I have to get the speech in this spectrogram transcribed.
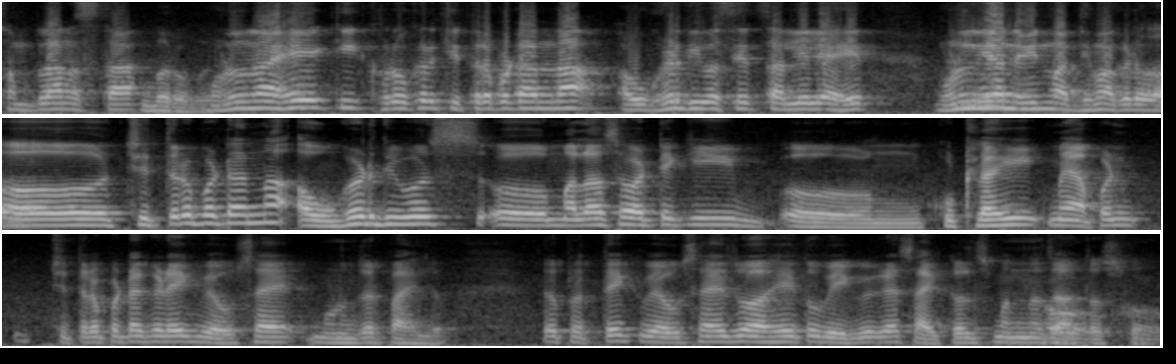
संपला नसता. बरोबर. म्हणून आहे की खरोखर चित्रपटांना अवघड दिवस येत चाललेले आहेत. म्हणून या नवीन माध्यमाकडे चित्रपटांना अवघड दिवस मला असं वाटते की कुठलाही म्हणजे आपण चित्रपटाकडे एक व्यवसाय म्हणून जर पाहिलं तर प्रत्येक व्यवसाय जो आहे तो वेगवेगळ्या सायकल्समधनं जात असतो. हो.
